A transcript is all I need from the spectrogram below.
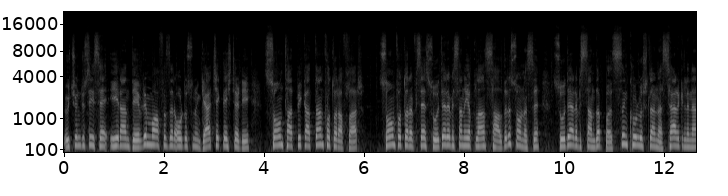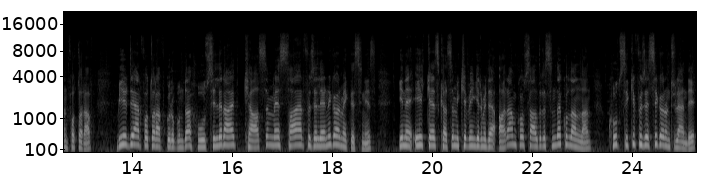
üçüncüsü ise İran Devrim Muhafızları Ordusu'nun gerçekleştirdiği son tatbikattan fotoğraflar. Son fotoğraf ise Suudi Arabistan'a yapılan saldırı sonrası Suudi Arabistan'da basın kuruluşlarına sergilenen fotoğraf. Bir diğer fotoğraf grubunda Husilere ait Kasım ve Saer füzelerini görmektesiniz. Yine ilk kez Kasım 2020'de Aramco saldırısında kullanılan Kuds 2 füzesi görüntülendi.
